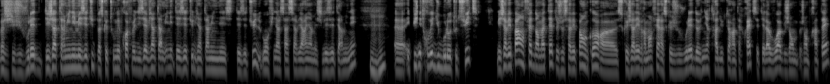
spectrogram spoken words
bah, je voulais déjà terminer mes études parce que tous mes profs me disaient: «Viens terminer tes études, viens terminer tes études». Bon, au final, ça a servi à rien, mais je les ai terminées. Mmh et puis j'ai trouvé du boulot tout de suite, mais j'avais pas en fait dans ma tête, je savais pas encore, ce que j'allais vraiment faire. Est-ce que je voulais devenir traducteur-interprète? C'était la voie que j'em j'empruntais.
